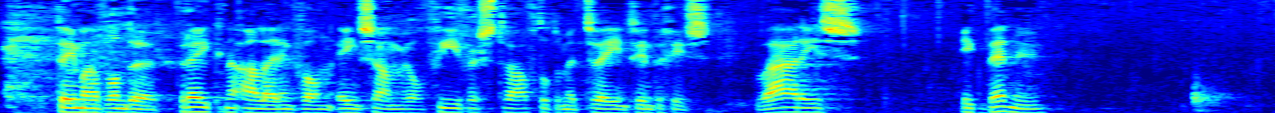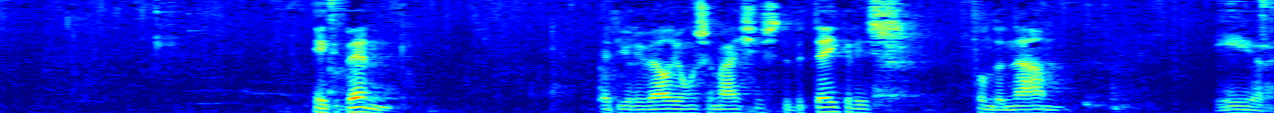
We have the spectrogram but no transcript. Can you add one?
Het thema van de preek naar aanleiding van 1 Samuel 4 vers 12 tot en met 22 is, waar is ik ben nu? Ik ben Weten jullie wel, jongens en meisjes, de betekenis van de naam Heere.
